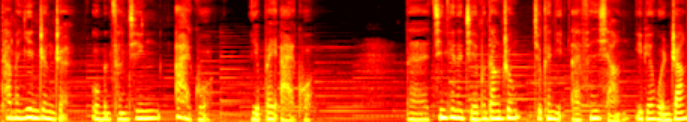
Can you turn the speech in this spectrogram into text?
它们印证着我们曾经爱过，也被爱过。那今天的节目当中，就跟你来分享一篇文章，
